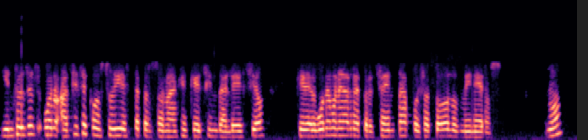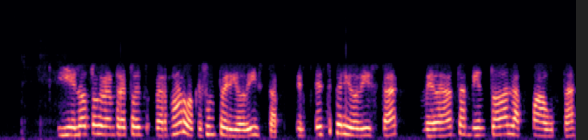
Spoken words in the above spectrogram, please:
y entonces, bueno, así se construye este personaje que es Indalecio, que de alguna manera representa pues a todos los mineros, ¿no? Y el otro gran reto es Bernardo, que es un periodista. Este periodista me da también toda la pauta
